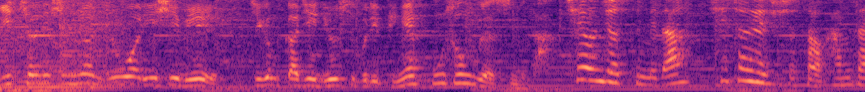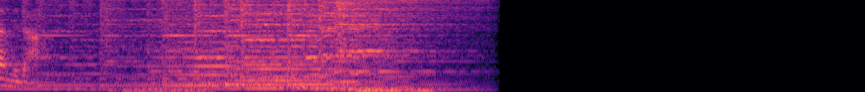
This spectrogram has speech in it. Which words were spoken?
2020년 6월 22일 지금까지 뉴스 브리핑의 홍성구였습니다. 최은주였습니다. 시청해주셔서 감사합니다.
